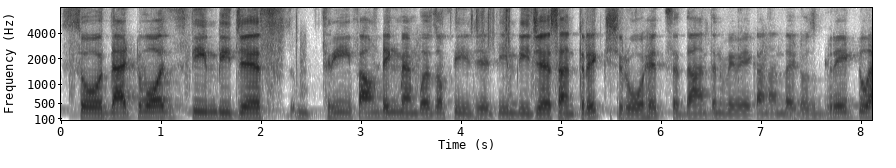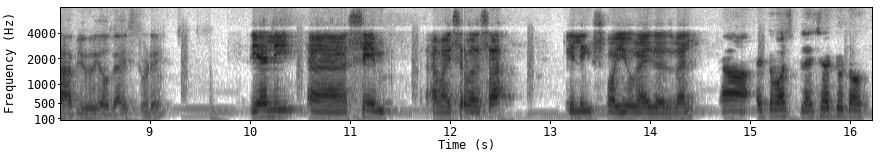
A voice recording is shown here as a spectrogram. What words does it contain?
so that was Team DJS, three founding members of DJ, Team DJS Antriksh, Rohit, Siddhant, and Vivekananda. It was great to have you here, guys, today. Really, uh, same, uh, vice versa. Feelings for you guys as well. Yeah, it was pleasure to talk.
